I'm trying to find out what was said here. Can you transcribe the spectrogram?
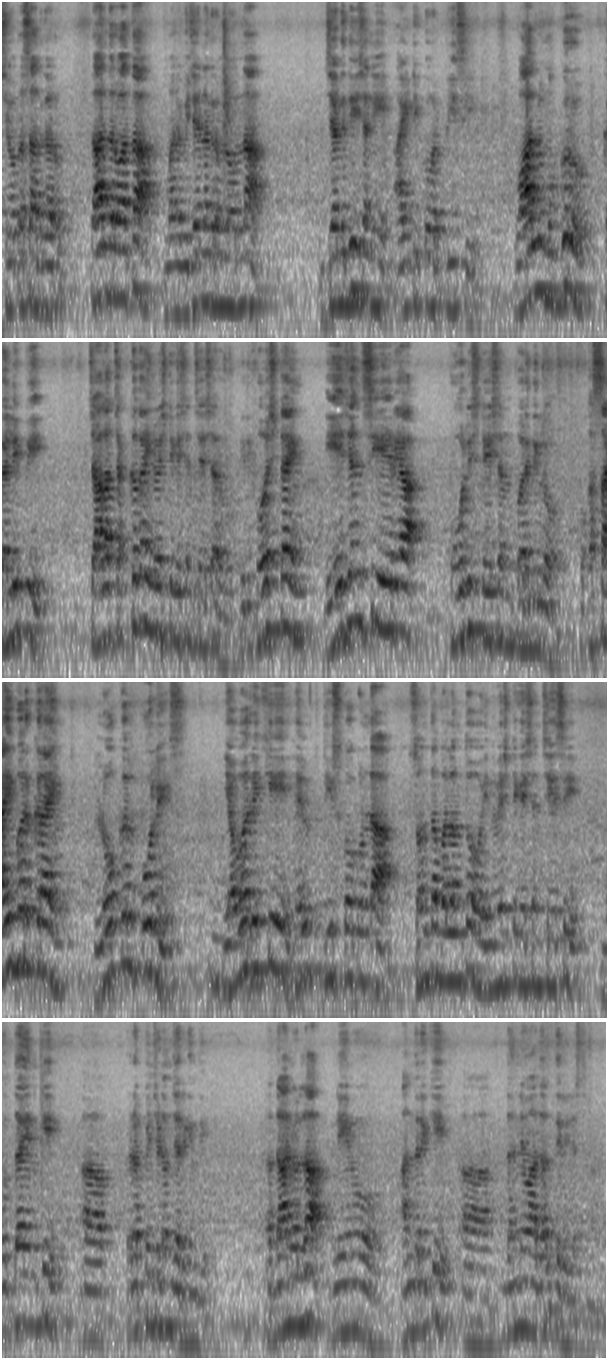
శివప్రసాద్ గారు. దాని తర్వాత మన విజయనగరంలో ఉన్న జగదీష్ అని ఐటీ కోర్ పీసీ వాళ్ళు ముగ్గురు కలిపి చాలా చక్కగా ఇన్వెస్టిగేషన్ చేశారు. ఇది first time agency area police station పరిధిలో ఒక సైబర్ క్రైమ్ లోకల్ పోలీస్ ఎవరికి హెల్ప్ తీసుకోకుండా సొంత బలంతో ఇన్వెస్టిగేషన్ చేసి ముద్దాయినికి రప్పించడం జరిగింది. దానివల్ల నేను అందరికీ ధన్యవాదాలు తెలియజేస్తున్నాను.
